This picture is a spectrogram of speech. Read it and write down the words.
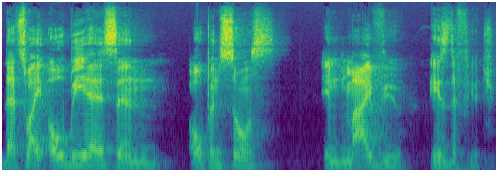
That's why OBS and open source, in my view, is the future.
